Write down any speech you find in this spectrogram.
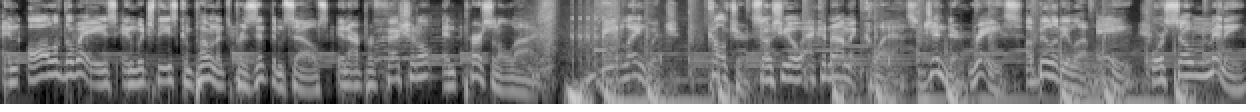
And all of the ways in which these components present themselves in our professional and personal lives. Be it language, culture, socioeconomic class, gender, race, ability level, age, or so many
